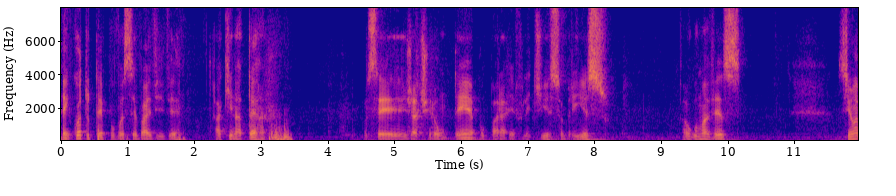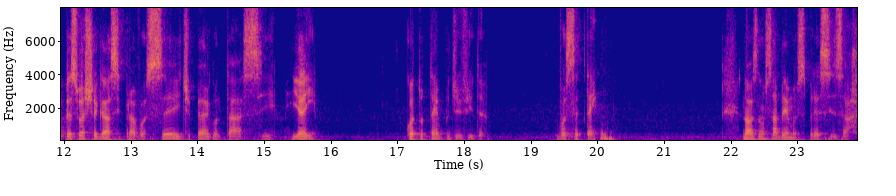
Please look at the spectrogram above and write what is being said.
em quanto tempo você vai viver aqui na Terra? Você já tirou um tempo para refletir sobre isso? Alguma vez? Se uma pessoa chegasse para você e te perguntasse: e aí? Quanto tempo de vida você tem? Nós não sabemos precisar,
